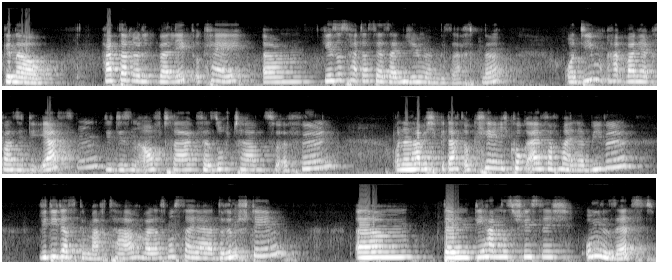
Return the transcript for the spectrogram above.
genau, habe dann überlegt, okay, ähm, Jesus hat das ja seinen Jüngern gesagt, ne? Und die waren ja quasi die Ersten, die diesen Auftrag versucht haben zu erfüllen. Und dann habe ich gedacht, okay, ich gucke einfach mal in der Bibel, wie die das gemacht haben, weil das muss da ja drinstehen. Ähm, denn die haben das schließlich umgesetzt.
